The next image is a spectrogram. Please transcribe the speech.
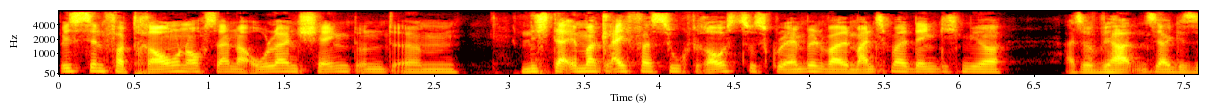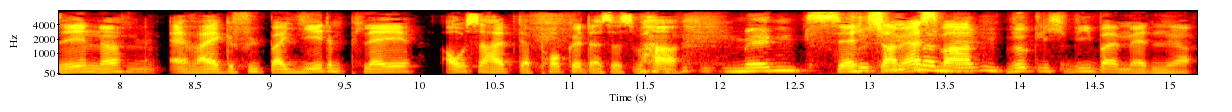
bisschen Vertrauen auch seiner O-Line schenkt und ähm, nicht da immer gleich versucht rauszuscramblen, weil manchmal denke ich mir, also wir hatten es ja gesehen, ne? Ja. Er war ja gefühlt bei jedem Play außerhalb der Pocket, also es war Madden. seltsam. Es war Madden. wirklich wie bei Madden, ja.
